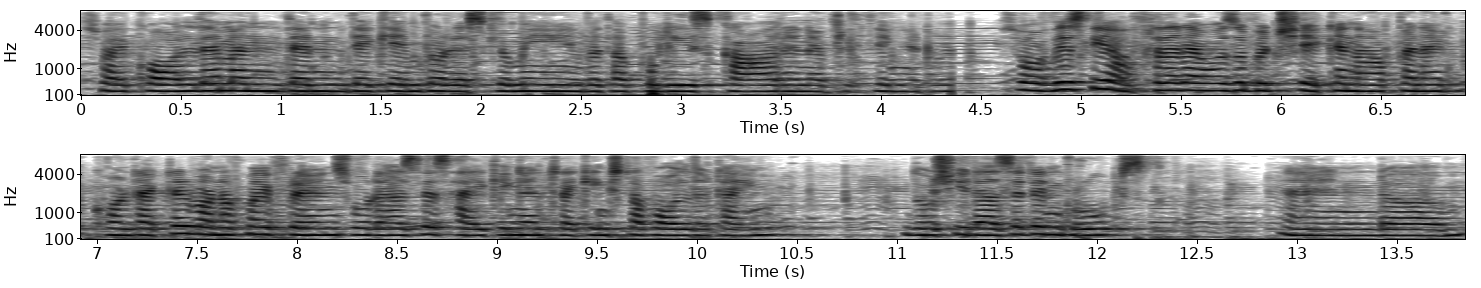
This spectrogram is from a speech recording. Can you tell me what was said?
So I called them and then they came to rescue me with a police car and everything. So obviously after that I was a bit shaken up and I contacted one of my friends who does this hiking and trekking stuff all the time, though she does it in groups. And um,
